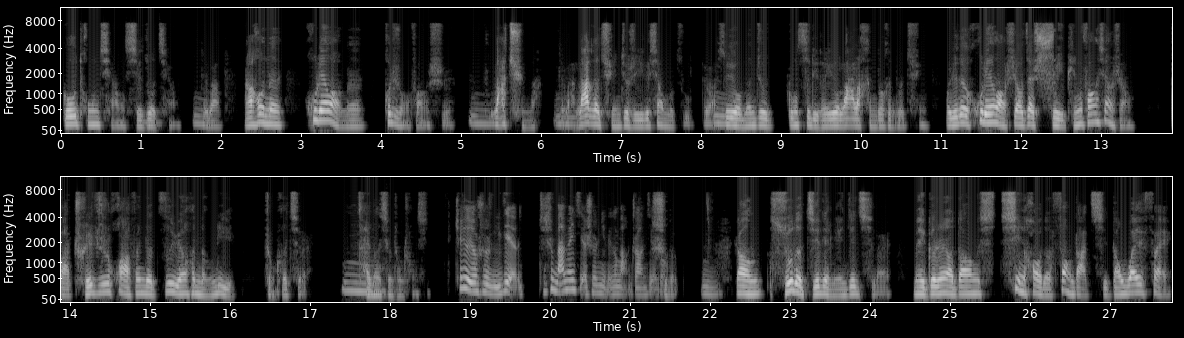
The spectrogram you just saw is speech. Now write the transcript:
沟通强、协作强，对？吧？然后呢，互联网呢，或这种方式嗯，拉群嘛，对吧？嗯拉个群就是一个项目组，对吧？所以嗯我们就公司里头又拉了很多很多群。我觉得互联网是要在水平方向上把垂直划分的资源和能力整合起来，嗯才能嗯形成创新。这个就是理解，其实完美解释你那个网状结构。是的，嗯让所有的节点连接起来，每个人要当信信号的放大器，当 WiFi，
